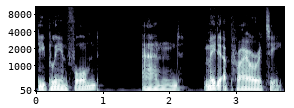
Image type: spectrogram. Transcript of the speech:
deeply informed and made it a priority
